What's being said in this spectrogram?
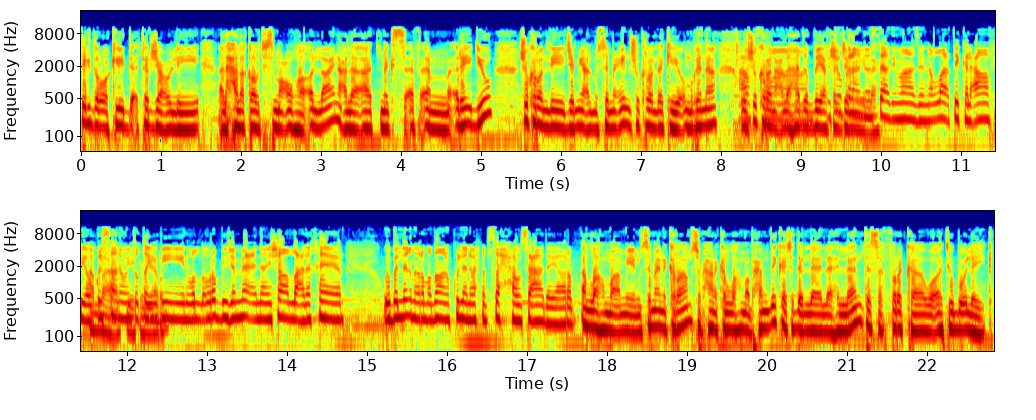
تقدروا أكيد ترجعوا للحلقة وتسمعوها أونلاين على at Mix FM Radio. شكرا لجميع المستمعين وشكرا لك أم غنى وشكرا. على هذه الضيافة شكرا الجميلة. استاذي مازن. الله يعطيك العافية وكل سنة وأنتم. طيبين. والله وربي يجمعنا إن شاء الله على خير. ويبلغنا رمضان وكلنا وإحنا بصحة وسعادة يا رب. اللهم آمين. مستمعينا الكرام سبحانك اللهم وبحمدك أشهد أن لا إله إلا أنت أستغفرك وأتوب إليك.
